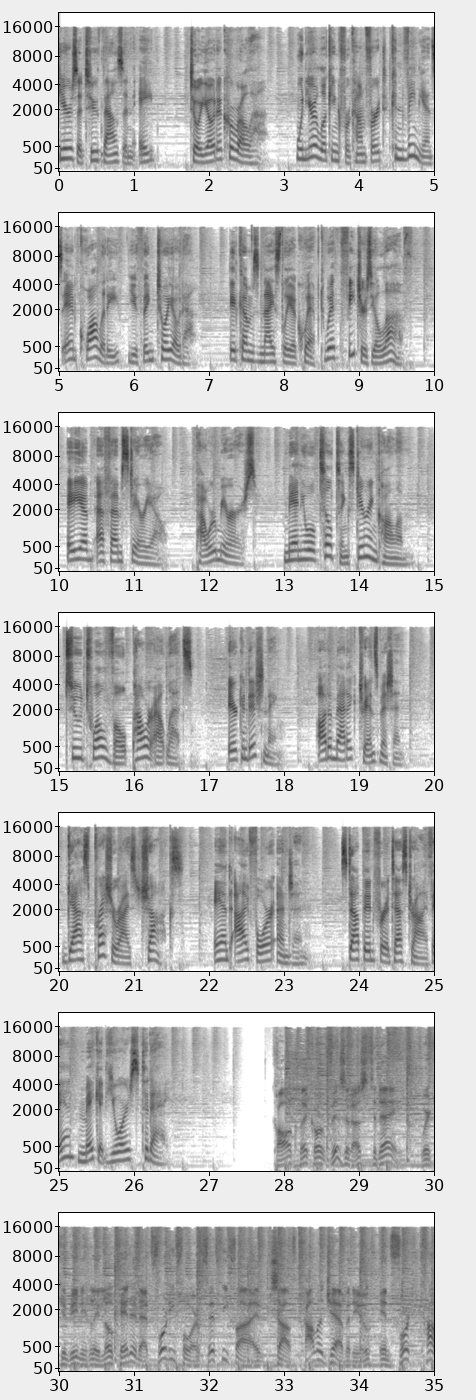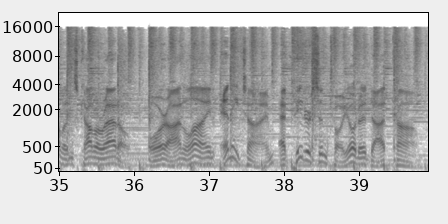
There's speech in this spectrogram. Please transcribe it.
Here's a 2008 Toyota Corolla. When you're looking for comfort, convenience, and quality, you think Toyota. It comes nicely equipped with features you'll love. AM FM stereo, power mirrors, manual tilting steering column, two 12-volt power outlets, air conditioning, automatic transmission, gas pressurized shocks, and i4 engine. Stop in for a test drive and make it yours today. Call, click, or visit us today. We're conveniently located at 4455 South College Avenue in Fort Collins, Colorado, or online anytime at pedersentoyota.com.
